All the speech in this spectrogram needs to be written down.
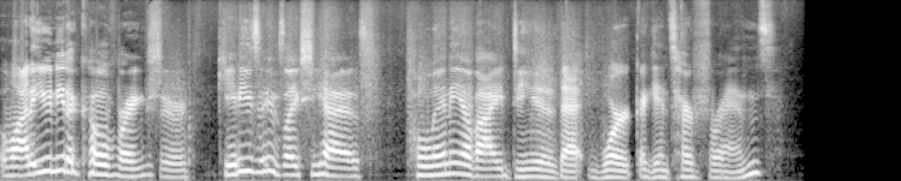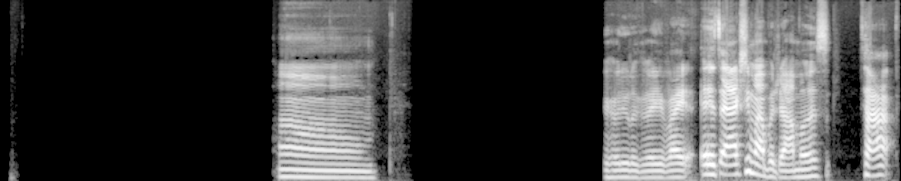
Why do you need a co-prankster? Kitty seems like she has plenty of ideas that work against her friends. Um, your hoodie looks great, right? It's actually my pajamas top.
